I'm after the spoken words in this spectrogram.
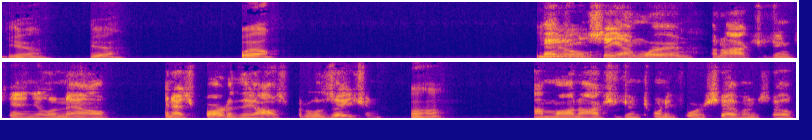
Yeah, yeah. Well, you As you know, can see, I'm wearing an oxygen cannula now, and that's part of the hospitalization. uh huh. I'm on oxygen 24 7. So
